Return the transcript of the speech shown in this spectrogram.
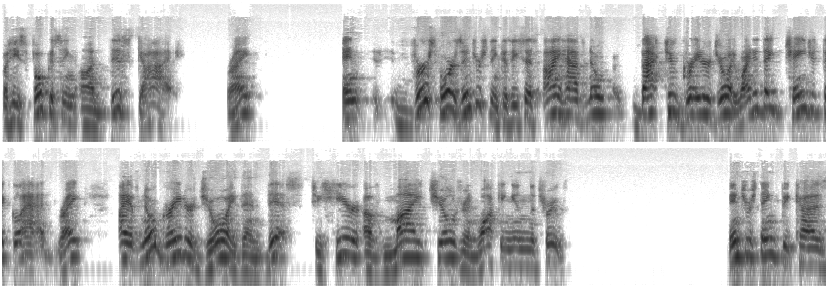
But he's focusing on this guy, right? And verse 4 is interesting because he says, I have no, back to greater joy. Why did they change it to glad, right? I have no greater joy than this to hear of my children walking in the truth. Interesting because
